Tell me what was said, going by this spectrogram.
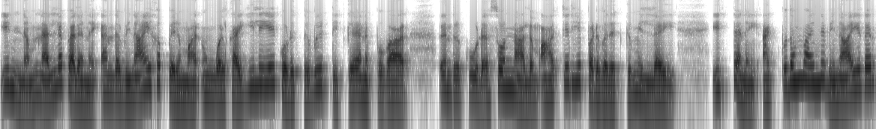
இன்னும் நல்ல பலனை அந்த விநாயகப் பெருமான் உங்கள் கையிலேயே கொடுத்து வீட்டிற்கு அனுப்புவார் என்று கூட சொன்னாலும் ஆச்சரியப்படுவதற்கும் இல்லை. இத்தனை அற்புதம் வாய்ந்த விநாயகர்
